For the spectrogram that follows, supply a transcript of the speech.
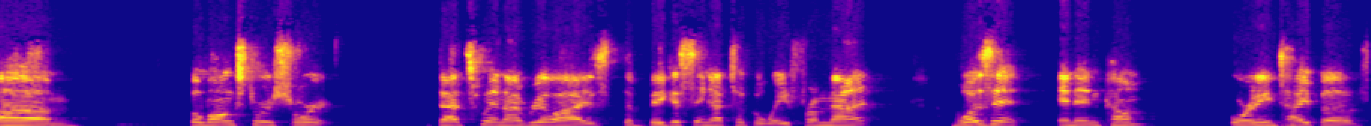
Um, but long story short, that's when I realized the biggest thing I took away from that wasn't an income or any type of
